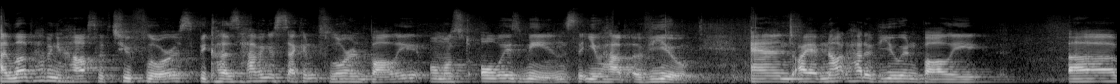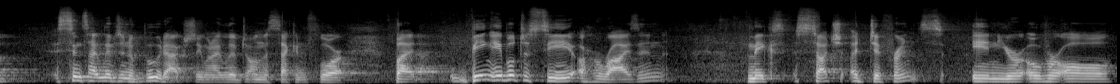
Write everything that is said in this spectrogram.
I love having a house with two floors because having a second floor in Bali almost always means that you have a view. And I have not had a view in Bali uh, since I lived in Ubud actually, when I lived on the second floor. But being able to see a horizon makes such a difference in your overall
